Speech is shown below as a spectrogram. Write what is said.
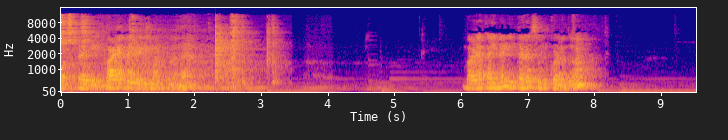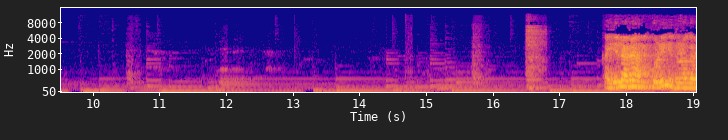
ಮಸ್ತಾಗಿ, ಬಾಳೆಕಾಯಿ ರೆಡಿ ಮಾಡ್ಕೊಳ್ಳೋಣ ಬಾಳೆಕಾಯಿನ ಈ ತರ ಸುಲ್ಕೊಳೋದು. ಕೈಯಲ್ಲಾರ ಅನ್ಕೊಳ್ಳಿ, ಇದ್ರೊಳಗಾರ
